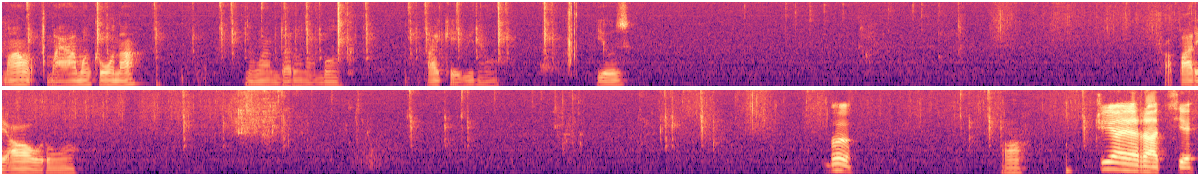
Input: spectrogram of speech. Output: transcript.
Mamă, mai am încă una? Nu mai am doar una, bun. Hai că e bine, mă. Use. Și apare aurul, mă. Bă, Ah. ce e aia rație?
